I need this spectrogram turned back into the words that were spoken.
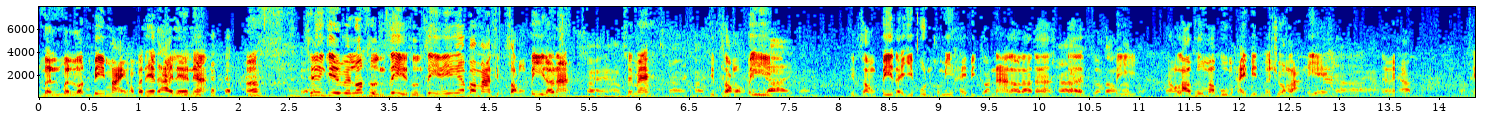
เหมือนเหมือนรถปีใหม่ของประเทศไทยเลยเนี่ยฮะซึ่งจริงๆเป็นรถ04 04นี่ก็ประมาณ12ปีแล้วนะ ๆ ใช่ครับ ใช่ไหม ใช่ใช่12ปี ได้ใช่ 12 ปีแต่ญี่ปุ่นเขามีไฮบริดก่อนหน้าเราแล้วตั้งแต่ใช่ตั้งแต่ถูกต้อง12 ปี ครับผม แต่ของเราเพิ่งมาบูมไฮบริดเมื่อช่วงหลังนี่เองใช่ครับใช่ไหมครับโอเค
